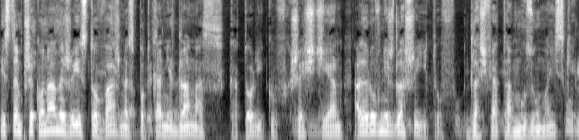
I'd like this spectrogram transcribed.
Jestem przekonany, że jest to ważne spotkanie dla nas, katolików, chrześcijan, ale również dla szyitów, dla świata muzułmańskiego.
